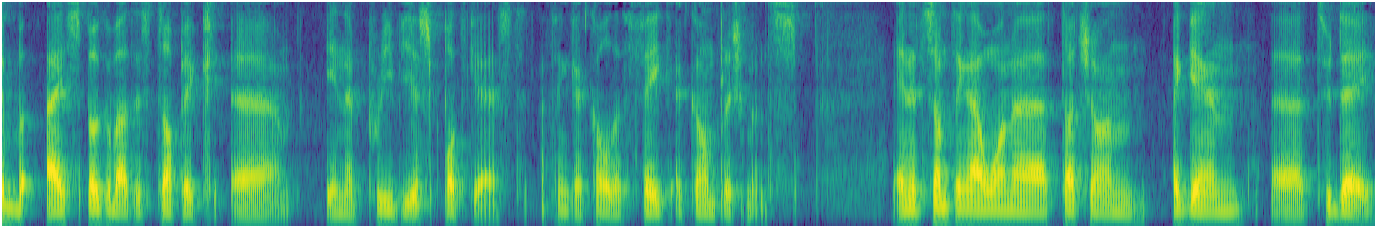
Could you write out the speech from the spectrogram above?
ab- I spoke about this topic um, in a previous podcast. I think I called it fake accomplishments, and it's something I want to touch on again uh, today.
